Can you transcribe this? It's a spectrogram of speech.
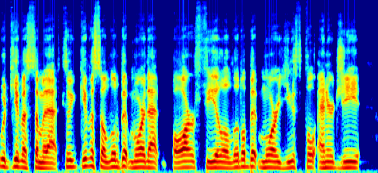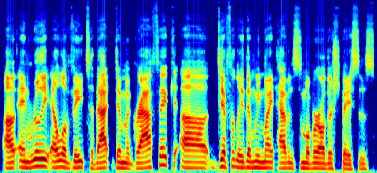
would give us some of that. To give us a little bit more of that bar feel, a little bit more youthful energy, uh, and really elevate to that demographic uh, differently than we might have in some of our other spaces.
